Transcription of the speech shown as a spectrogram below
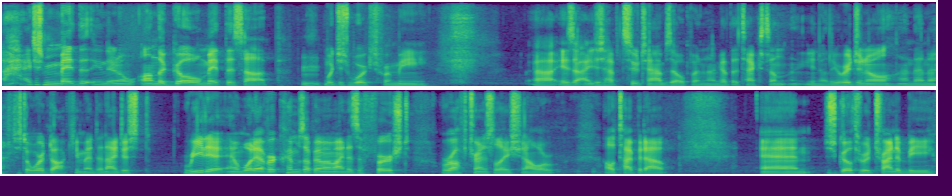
I just made the you know on the go made this up, Mm-hmm. which just works for me. Uh, is I just have two tabs open. I got the text on you know the original and then uh just a word document, and I just read it and whatever comes up in my mind as a first rough translation, I'll I'll type it out and just go through it, trying to be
